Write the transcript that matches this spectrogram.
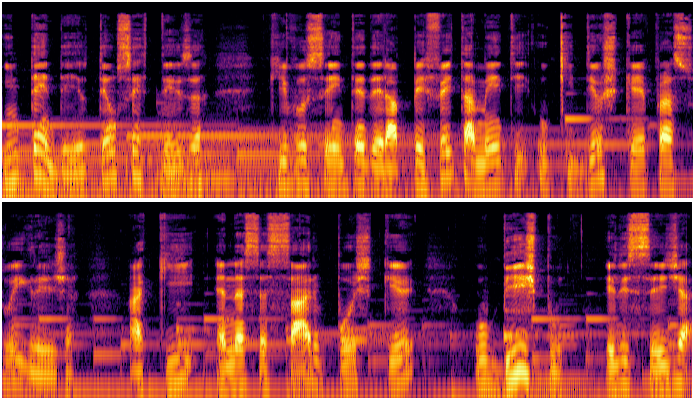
entender. Eu tenho certeza que você entenderá perfeitamente o que Deus quer para a sua igreja. Aqui é necessário, pois, que o bispo ele seja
